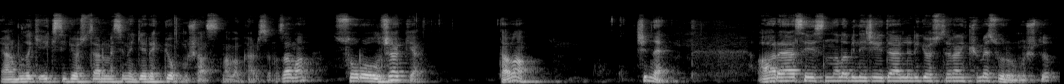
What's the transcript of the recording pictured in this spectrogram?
Yani buradaki eksi göstermesine gerek yokmuş aslına bakarsanız ama soru olacak ya. Tamam. Şimdi a reel sayısının alabileceği değerleri gösteren küme sorulmuştu.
